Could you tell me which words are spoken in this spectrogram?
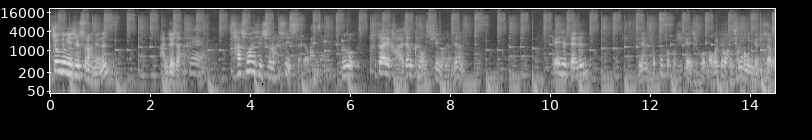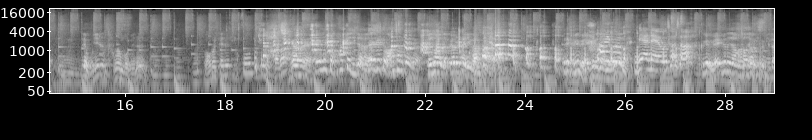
결정적인 실수를 하면은 안 되잖아요. 그래요. 사소한 실수를 할 수 있어요. 맞아요. 그리고 투자의 가장 큰 원칙이 뭐냐면 깨질 때는 그냥 조금 조금씩 깨지고 먹을 때 왕창 먹는 게 투자거든요. 근데 우리는 가만 보면은 먹을 때는 조금 조금 먹다가 제가 그래요. 깨질 때 확 깨지잖아요. 깨질 때 왕창 깨져요. 죄송합니다. 뼈를 때린 거예요. 근데 그게 왜 그러냐면은 미안해요. 웃어서. 그게 왜 그러냐면 저도 있습니다.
